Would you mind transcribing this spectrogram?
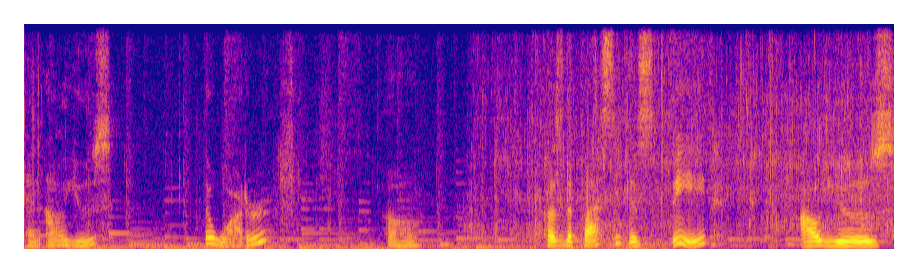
and I'll use the water because the plastic is big I'll use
